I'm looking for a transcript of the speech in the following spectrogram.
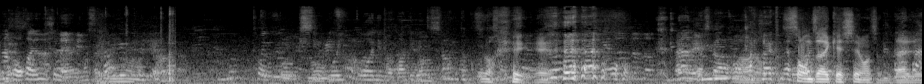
なんか他に欲しいものありますか 存在消してますんで大丈夫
